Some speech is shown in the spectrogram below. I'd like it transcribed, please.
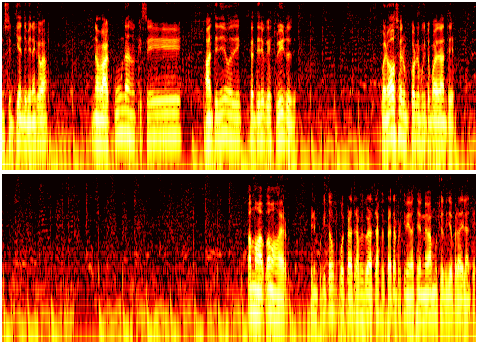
mm, se entiende bien acá va una vacuna que se han tenido se han tenido que destruir. Bueno, vamos a hacer un corte un poquito más adelante. Vamos a, vamos a ver. Un poquito, voy para atrás, voy para atrás, voy para atrás, porque me va, me va mucho el vídeo para adelante.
